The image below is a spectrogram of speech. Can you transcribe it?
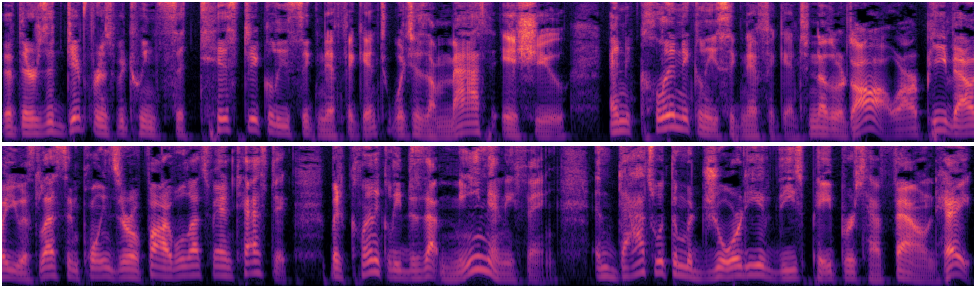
that there's a difference difference between statistically significant, which is a math issue, and clinically significant. In other words, oh, our p value is less than 0.05. Well, that's fantastic. But clinically, does that mean anything? And that's what the majority of these papers have found. Hey,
